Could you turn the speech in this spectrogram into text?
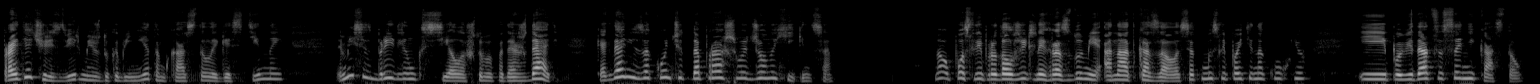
Пройдя через дверь между кабинетом Кастелла и гостиной, миссис Бридлинг села, чтобы подождать, когда они закончат допрашивать Джона Хиггинса. Но после продолжительных раздумий она отказалась от мысли пойти на кухню и повидаться с Энни Кастел.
